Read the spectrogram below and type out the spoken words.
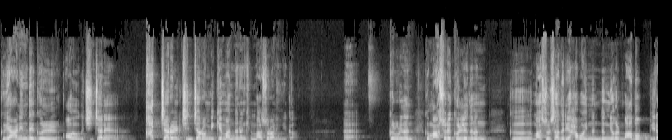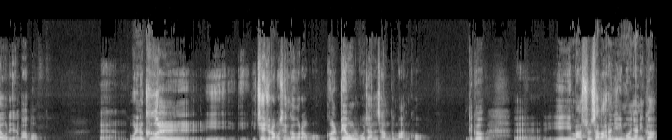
그게 아닌데 그걸 어 이거 진짜네. 가짜를 진짜로 믿게 만드는 게 마술 아닙니까? 예. 그걸 우리는 그 마술에 걸려드는 그 마술사들이 하고 있는 능력을 마법이라고 그러잖아요. 마법. 예. 우리는 그걸 이, 제주라고 생각을 하고 그걸 배우고자 하는 사람도 많고 근데 그, 이, 이 마술사가 하는 일이 뭐냐니까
